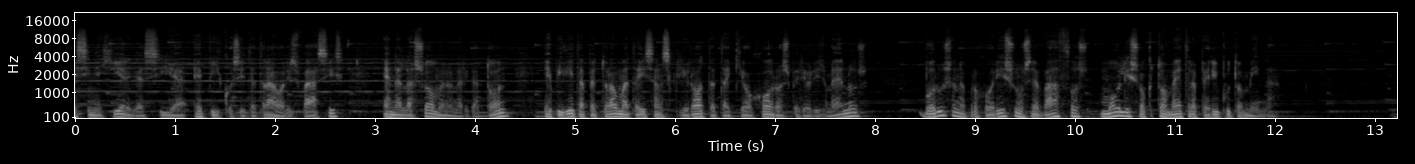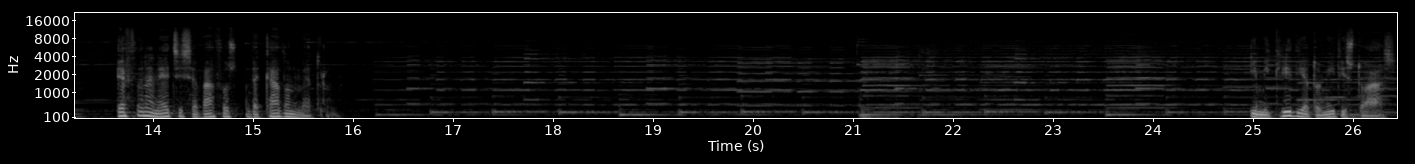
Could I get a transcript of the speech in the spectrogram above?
Με συνεχή εργασία επί 24 ώρες βάσης, εναλλασσόμενων εργατών, επειδή τα πετρώματα ήσαν σκληρότατα και ο χώρος περιορισμένος, μπορούσαν να προχωρήσουν σε βάθος μόλις 8 μέτρα περίπου το μήνα. Έφταναν έτσι σε βάθος δεκάδων μέτρων. Η μικρή διατομή της ΤΟΑΣ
